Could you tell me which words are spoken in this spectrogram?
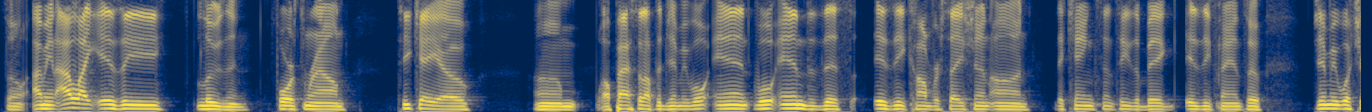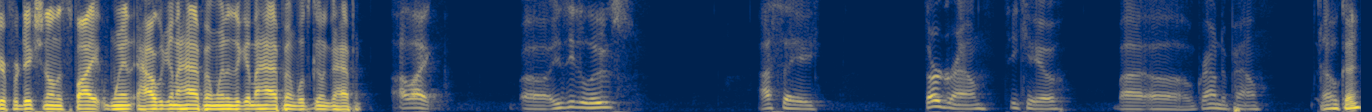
So I mean, I like Izzy losing fourth round TKO. Um, I'll pass it off to Jimmy. We'll end we'll end this Izzy conversation on the King since he's a big Izzy fan. So, Jimmy, what's your prediction on this fight? When how's it going to happen? When is it going to happen? What's going to happen? I like uh, Izzy to lose. I say third round TKO by uh, ground and pound. Okay.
